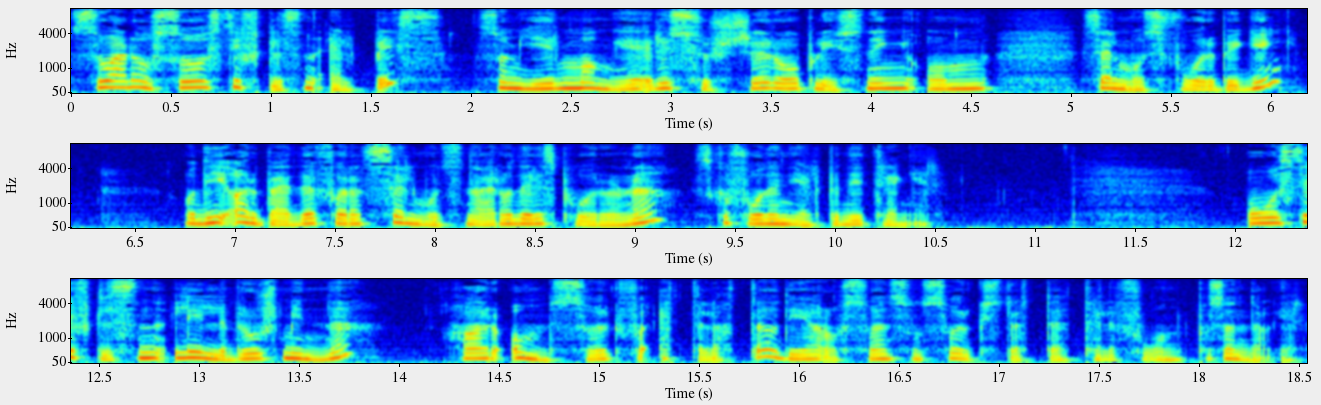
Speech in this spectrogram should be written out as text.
Så er det også stiftelsen Elpis, som gir mange ressurser og opplysning om selvmordsforebygging, og de arbeider for at selvmordsnære og deres pårørende skal få den hjelpen de trenger. Og stiftelsen Lillebrors minne har omsorg for etterlatte, og de har også en sånn sorgstøttetelefon på søndager.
